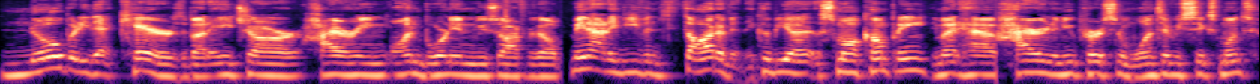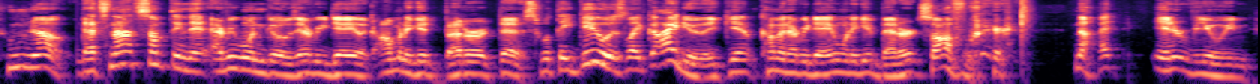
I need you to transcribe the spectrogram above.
nobody that cares about HR, hiring, onboarding a new software developer. May not have even thought of it. It could be a, small company. You might have hiring a new person once every six months. Who knows? That's not something that everyone goes every day, like, I'm going to get better at this. What they do is like I do. They get, come in every day and want to get better at software. not interviewing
